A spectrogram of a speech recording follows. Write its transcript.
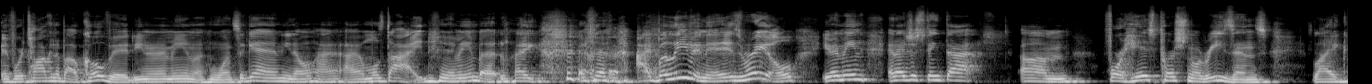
if we're talking about COVID, you know what I mean? Like, once again, you know, I, I almost died. You know what I mean? But like, I believe in it. It's real. You know what I mean? And I just think that um, for his personal reasons, like,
